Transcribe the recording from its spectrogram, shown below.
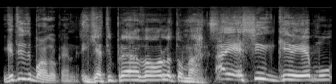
Γιατί δεν μπορεί να το κάνεις; Γιατί πρέπει να δω όλο το μάτς. Α, εσύ κύριε μου,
